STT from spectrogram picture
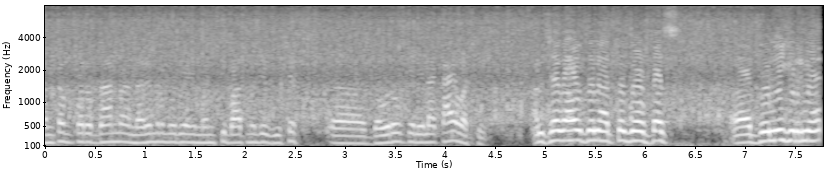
पंतप्रधान नरेंद्र मोदी यांनी मन की बातमध्ये विशेष गौरव केलेला काय वाटते? आमच्या गावातून आता जवळपास दोन्ही गिरण्या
